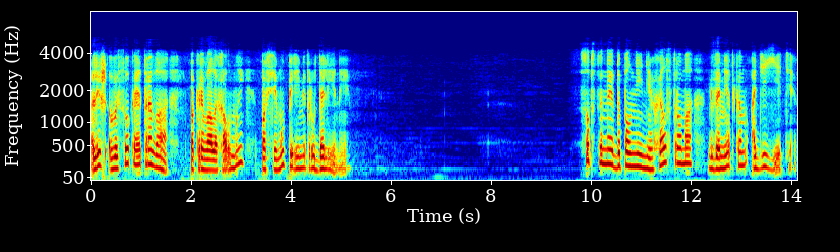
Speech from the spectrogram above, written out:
Лишь высокая трава покрывала холмы по всему периметру долины. Собственное дополнение Хеллстрома к заметкам о диете.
